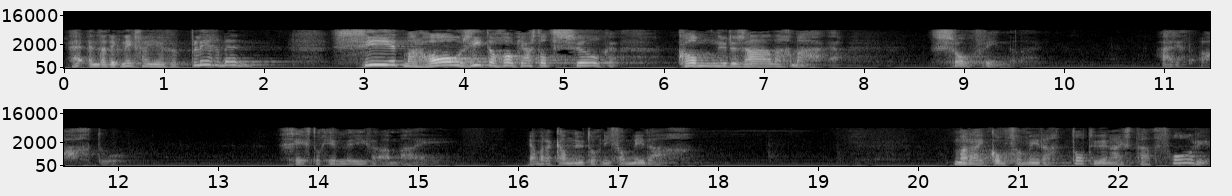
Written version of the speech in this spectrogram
en dat ik niks aan je verplicht ben. Zie het maar, ho, zie toch ook juist tot zulke. Kom nu de zaligmaker. Zo vriendelijk. Hij zegt, ach toe. Geef toch je leven aan mij. Ja, maar dat kan nu toch niet vanmiddag. Maar hij komt vanmiddag tot u en hij staat voor u.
